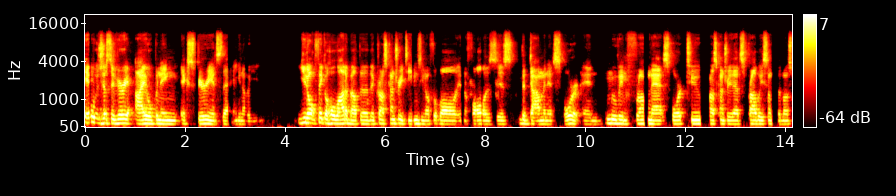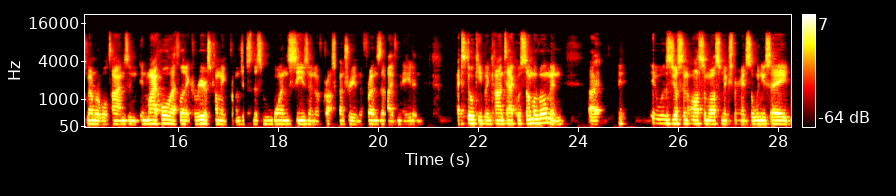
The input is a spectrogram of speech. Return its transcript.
it was just a very eye opening experience that you know you don't think a whole lot about the the cross country teams. You know, football in the fall is is the dominant sport, and moving from that sport to cross country, that's probably some of the most memorable times in, in my whole athletic career is coming from just this one season of cross country and the friends that I've made, and I still keep in contact with some of them, and uh, it, it was just an awesome, awesome experience. So when you say,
